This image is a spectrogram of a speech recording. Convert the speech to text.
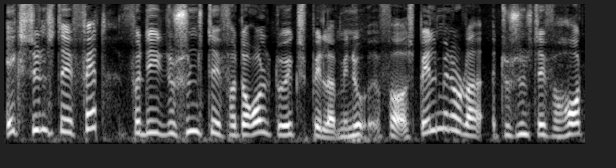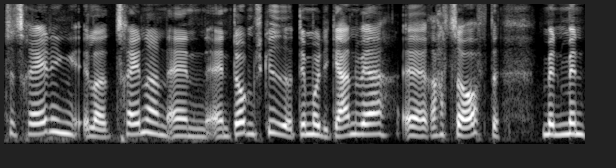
ikke synes, det er fedt, fordi du synes, det er for dårligt, du ikke spiller minu- for at spille minutter, du synes, det er for hårdt til træning, eller træneren er en, er en dum skid, og det må de gerne være øh, ret så ofte. Men, men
